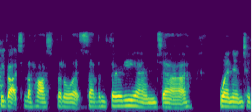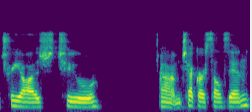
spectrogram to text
We got to the hospital at 7:30 and uh, went into triage to um, check ourselves in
